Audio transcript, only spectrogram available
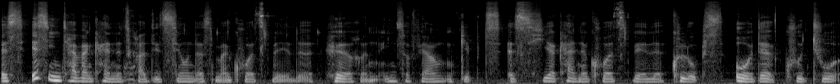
Es ist in Taiwan keine Tradition, dass man Kurzwelle hören. Insofern gibt es hier keine Kurzwelle-Clubs oder Kultur.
